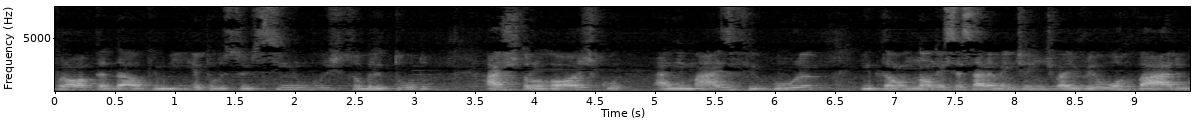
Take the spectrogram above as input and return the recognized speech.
própria da alquimia, pelos seus símbolos, sobretudo astrológico, animais e figura. Então, não necessariamente a gente vai ver o orvalho,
